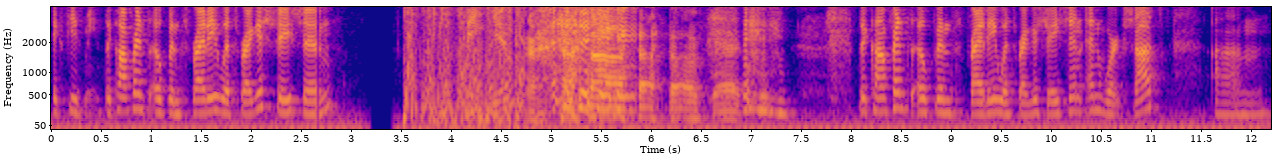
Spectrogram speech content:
Excuse me. The conference opens Friday with registration. Thank you. the conference opens Friday with registration and workshops. Um,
